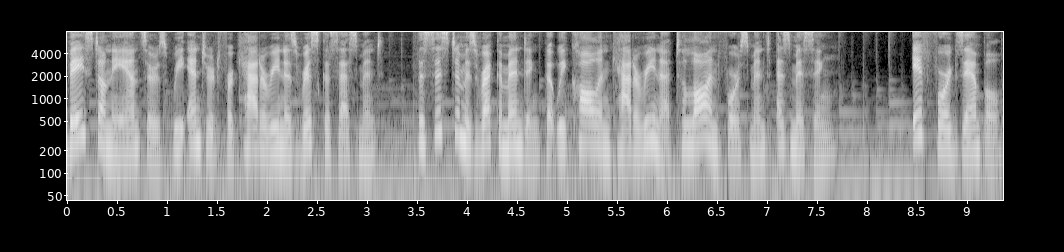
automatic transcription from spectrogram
Based on the answers we entered for Katarina's risk assessment, the system is recommending that we call in Katarina to law enforcement as missing. If, for example,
